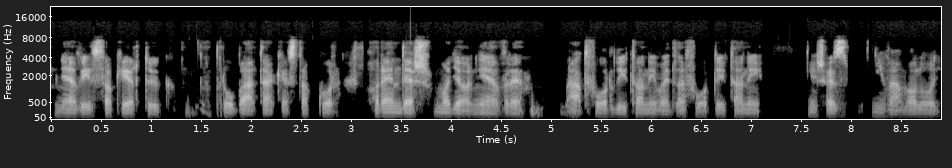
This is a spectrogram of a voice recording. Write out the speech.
nyelvész szakértők próbálták ezt akkor a rendes magyar nyelvre átfordítani, vagy lefordítani, és ez nyilvánvaló, hogy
